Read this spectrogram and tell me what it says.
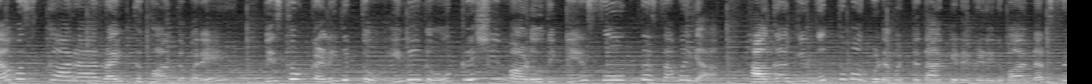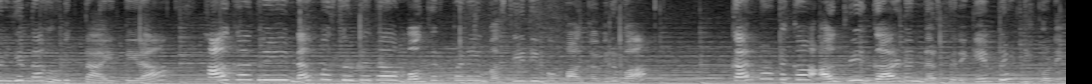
ನಮಸ್ಕಾರ ರೈತ ಬಾಂಧವರೇ, ಬಿಸು ಕಳೆದಿತ್ತು, ಇನ್ನೇನು ಕೃಷಿ ಮಾಡೋದಿಕ್ಕೆ ಸೂಕ್ತ ಸಮಯ. ಹಾಗಾಗಿ ಉತ್ತಮ ಗುಣಮಟ್ಟದ ಗಿಡಗಳಿರುವ ನರ್ಸರಿಯನ್ನ ಹುಡುಕ್ತಾ ಇದ್ದೀರಾ? ಹಾಗಾದ್ರೆ ನಮ್ಮ ಸುಳ್ಳದ ಮೊಗರ್ಪಣೆ ಮಸೀದಿ ಮುಂಭಾಗವಿರುವ ಕರ್ನಾಟಕ ಅಗ್ರಿ ಗಾರ್ಡನ್ ನರ್ಸರಿಗೆ ಭೇಟಿ ಕೊಡಿ.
